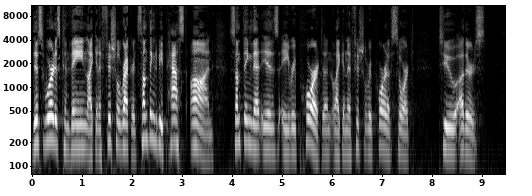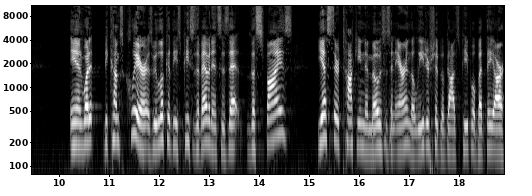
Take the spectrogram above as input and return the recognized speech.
This word is conveying like an official record, something to be passed on, something that is a report, like an official report of sort to others. And what it becomes clear as we look at these pieces of evidence is that the spies, yes, they're talking to Moses and Aaron, the leadership of God's people, but they are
